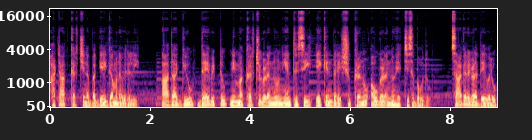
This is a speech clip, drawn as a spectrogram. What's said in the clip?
ಹಠಾತ್ ಖರ್ಚಿನ ಬಗ್ಗೆ ಗಮನವಿರಲಿ. ಆದಾಗ್ಯೂ, ದಯವಿಟ್ಟು ನಿಮ್ಮ ಖರ್ಚುಗಳನ್ನು ನಿಯಂತ್ರಿಸಿ, ಏಕೆಂದರೆ ಶುಕ್ರನು ಅವುಗಳನ್ನು ಹೆಚ್ಚಿಸಬಹುದು. ಸಾಗರಗಳ ದೇವರು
